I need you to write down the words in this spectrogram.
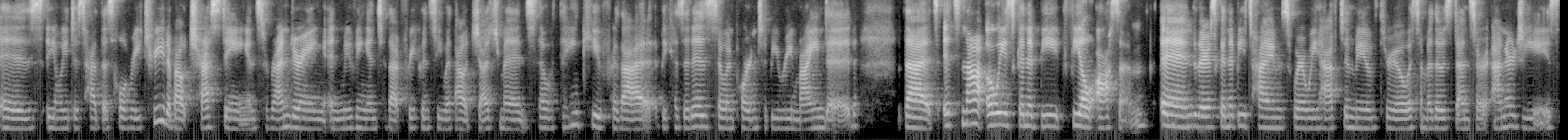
is you know we just had this whole retreat about trusting and surrendering and moving into that frequency without judgment. So thank you for that because it is so important to be reminded that it's not always going to be feel awesome. And there's going to be times where we have to move through some of those denser energies.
